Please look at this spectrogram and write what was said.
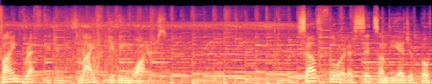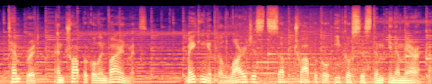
Find refuge in these life-giving waters. South Florida sits on the edge of both temperate and tropical environments, making it the largest subtropical ecosystem in America.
